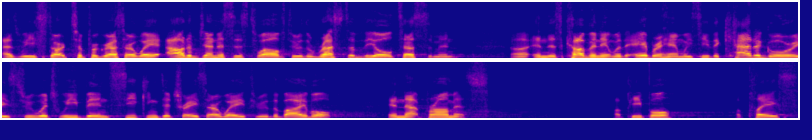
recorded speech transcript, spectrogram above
as we start to progress our way out of Genesis 12 through the rest of the Old Testament, uh, in this covenant with Abraham, we see the categories through which we've been seeking to trace our way through the Bible. In that promise a people, a place,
